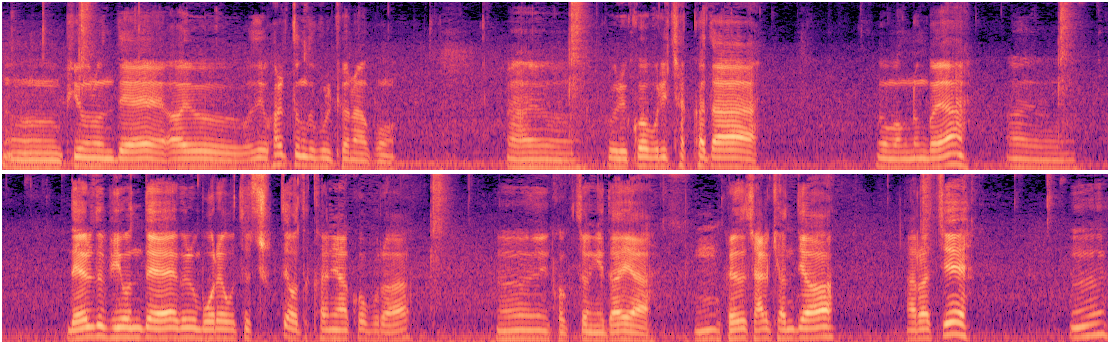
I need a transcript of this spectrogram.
어, 비 오는데, 아유, 어디 활동도 불편하고. 아유, 우리 꼬부리 착하다. 뭐 먹는 거야? 아유. 내일도 비 온대. 그리고 모레부터 춥대. 어떡하냐, 꼬부라. 어이, 걱정이다, 야. 응, 그래도 잘 견뎌. 알았지? 응?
